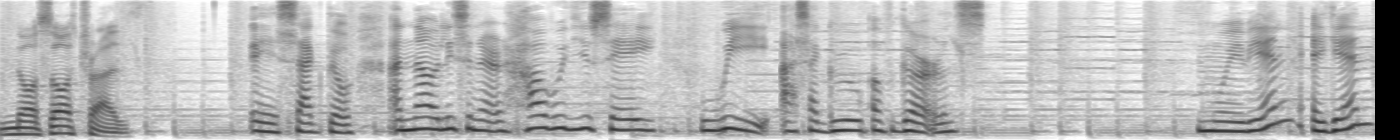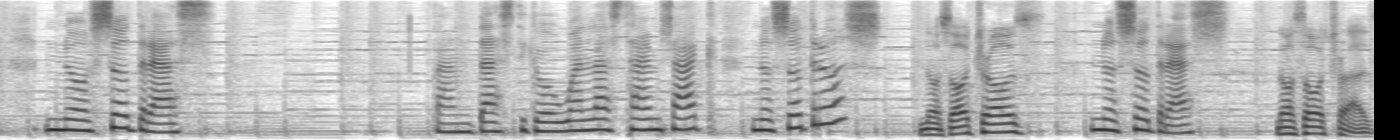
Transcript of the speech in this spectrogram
Nosotras. Exacto. And now, listener, how would you say we as a group of girls? Muy bien. Again, nosotras. Fantástico. One last time, Zak. Nosotros, Nosotros. Nosotras. Nosotras.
